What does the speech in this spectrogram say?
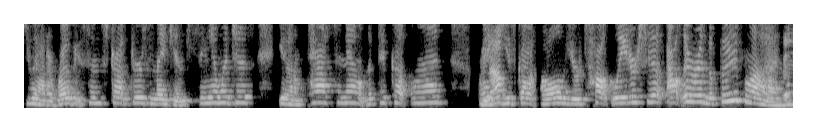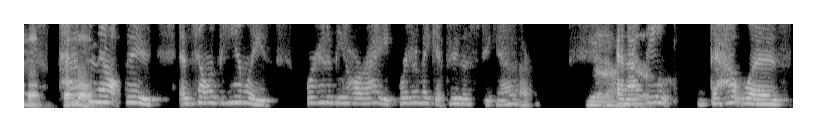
you had aerobics instructors making sandwiches, you had them passing out in the pickup line, right? Yep. You've got all your top leadership out there in the food line, come on, come passing on. out food and telling families, we're going to be all right. We're going to make it through this together. Yeah. And I think that was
